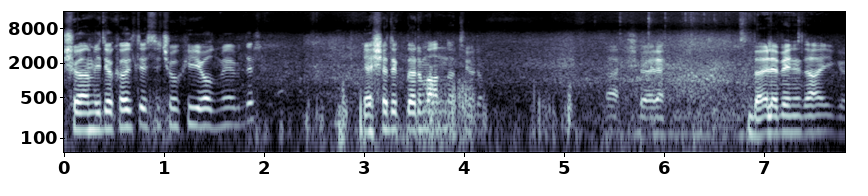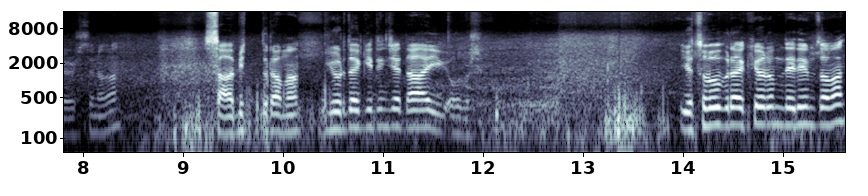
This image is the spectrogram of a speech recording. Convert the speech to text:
Şu an video kalitesi çok iyi olmayabilir. Yaşadıklarımı anlatıyorum. Bak şöyle. Böyle beni daha iyi görürsün ama sabit duramam. Yurda gidince daha iyi olur. YouTube'u bırakıyorum dediğim zaman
